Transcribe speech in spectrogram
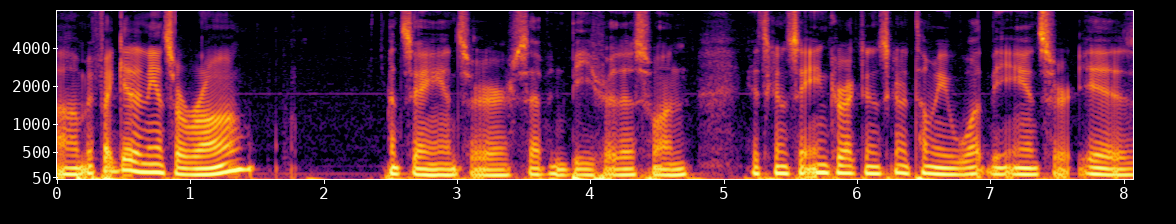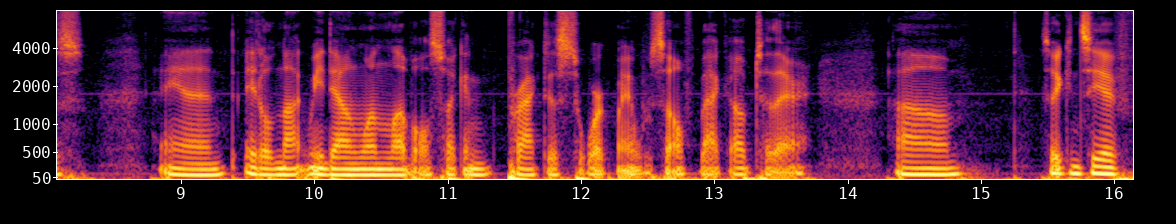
um, if I get an answer wrong, let's say answer 7b for this one, it's going to say incorrect and it's going to tell me what the answer is and it'll knock me down one level so I can practice to work myself back up to there. Um, so you can see I've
